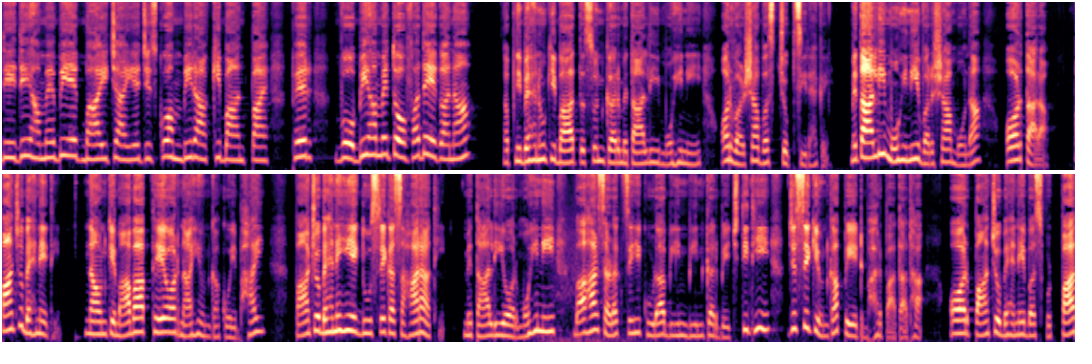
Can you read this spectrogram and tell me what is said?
दीदी हमें भी एक भाई चाहिए जिसको हम भी राखी बाँध पाए। फिर वो भी हमें तोहफा देगा ना? अपनी बहनों की बात सुनकर मिताली मोहिनी और वर्षा बस चुप सी रह गई। मिताली मोहिनी वर्षा मोना और तारा पाँचों बहनें थीं। ना उनके माँ बाप थे और ना ही उनका कोई भाई। पाँचों बहनें ही एक दूसरे का सहारा थीं। मिताली और मोहिनी बाहर सड़क से ही कूड़ा बीन बीन कर बेचती थीं, जिससे कि उनका पेट भर पाता था। और पाँचों बहनें बस फुटपाथ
